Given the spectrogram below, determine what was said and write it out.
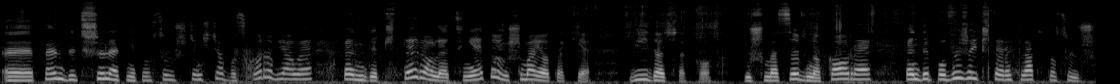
E, Pędy trzyletnie to są już częściowo skorowiałe, pędy czteroletnie to już mają takie, widać taką już masywno korę. Pędy powyżej 4 lat to są już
